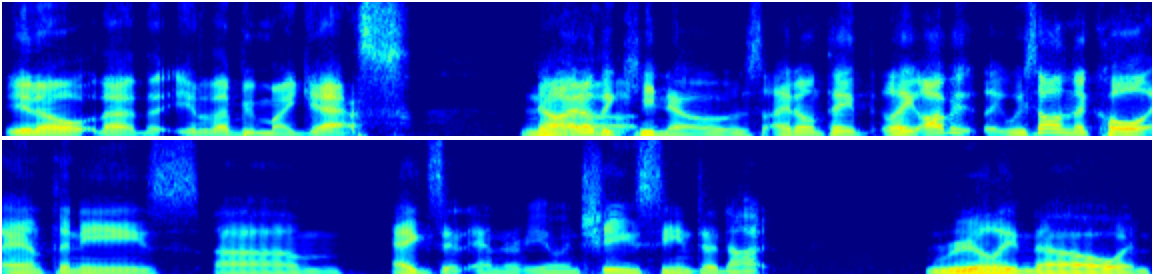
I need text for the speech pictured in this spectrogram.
You know that, that you know that'd be my guess. No, I don't Uh, think he knows. I don't think like obviously we saw Nicole Anthony's um exit interview and she seemed to not really know and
